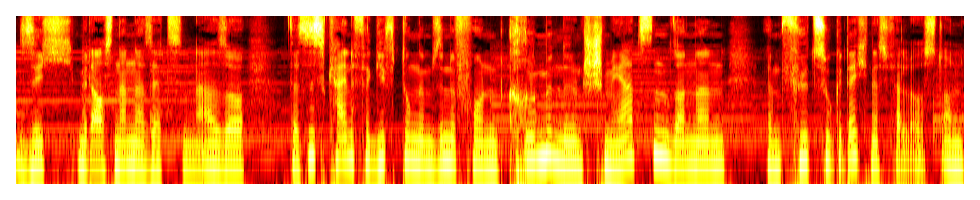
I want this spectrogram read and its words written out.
sich mit auseinandersetzen. Also das ist keine Vergiftung im Sinne von krümmenden Schmerzen, sondern ähm, führt zu Gedächtnisverlust. Und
